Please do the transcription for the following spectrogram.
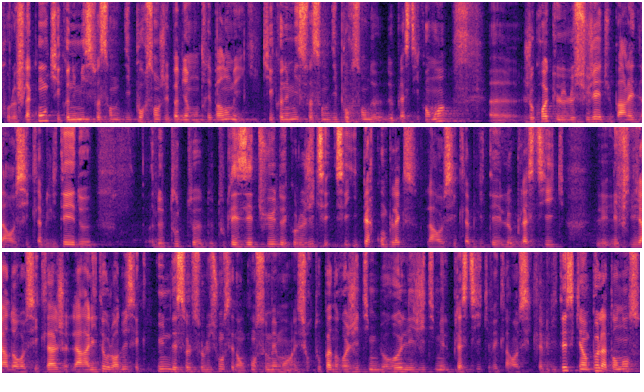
pour le flacon qui économise 70%, je l'ai pas bien montré, pardon, mais qui, économise 70% de, plastique en moins. Euh, je crois que le, sujet, tu parlais de la recyclabilité et de, de, toutes, de toutes les études écologiques, c'est hyper complexe, la recyclabilité, le plastique, les, filières de recyclage. La réalité aujourd'hui, c'est qu'une des seules solutions, c'est d'en consommer moins et surtout pas de relégitimer le plastique avec la recyclabilité, ce qui est un peu la tendance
